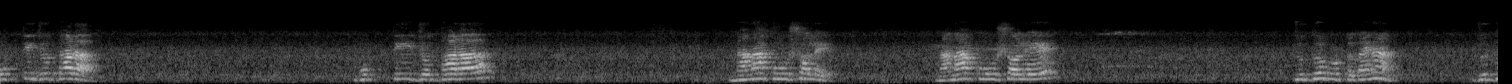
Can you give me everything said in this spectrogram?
মুক্তিযোদ্ধারা মুক্তিযোদ্ধারা নানা কৌশলে নানা কৌশলে যুদ্ধ করতো, তাই না? যুদ্ধ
